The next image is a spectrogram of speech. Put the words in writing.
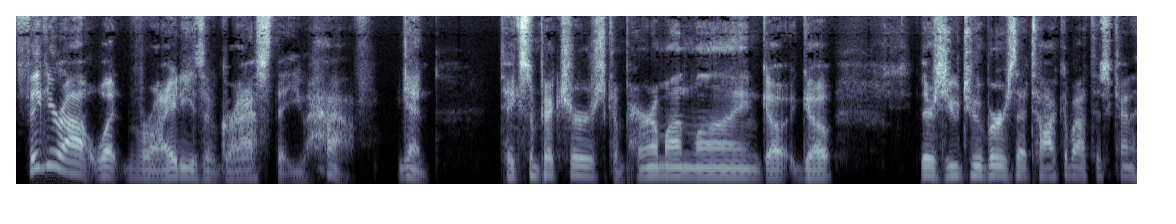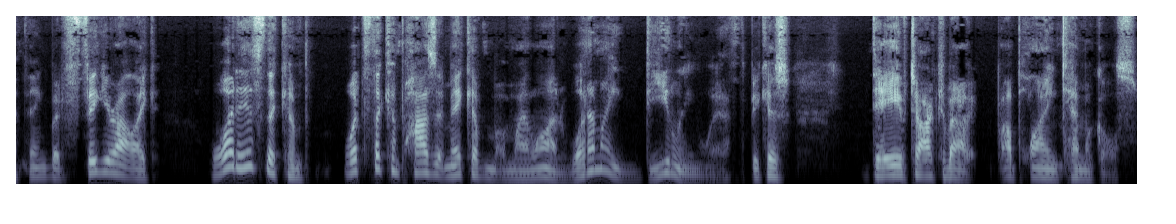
figure out what varieties of grass that you have. Again take some pictures compare them online go go there's youtubers that talk about this kind of thing but figure out like what is the comp- what's the composite makeup of my lawn? What am i dealing with? Because dave talked about applying chemicals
